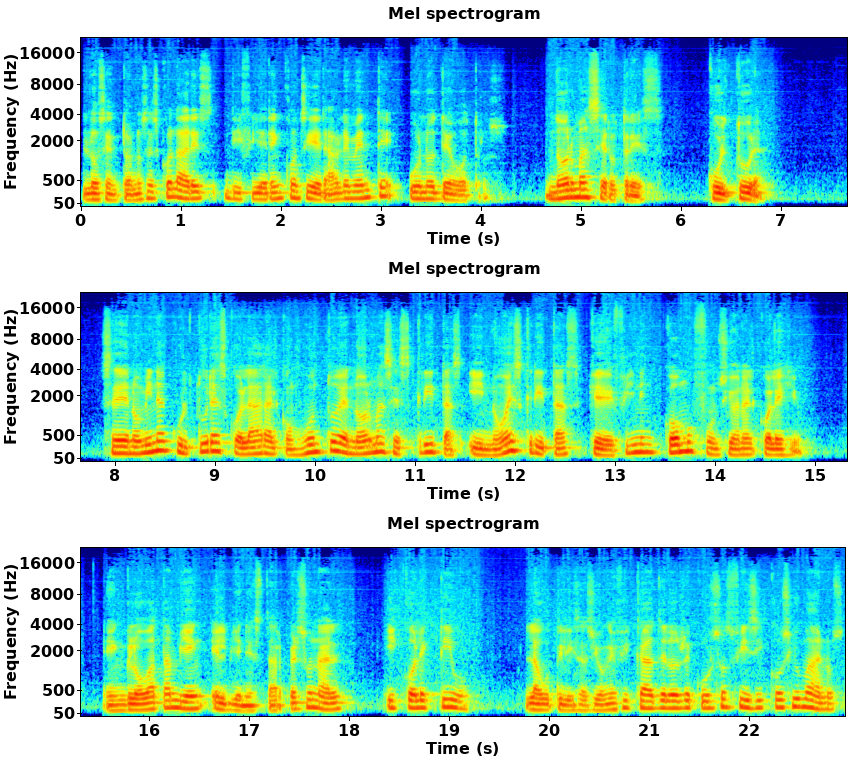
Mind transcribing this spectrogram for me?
Los entornos escolares difieren considerablemente unos de otros. Norma 03. Cultura. Se denomina cultura escolar al conjunto de normas escritas y no escritas que definen cómo funciona el colegio. Engloba también el bienestar personal y colectivo la utilización eficaz de los recursos físicos y humanos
